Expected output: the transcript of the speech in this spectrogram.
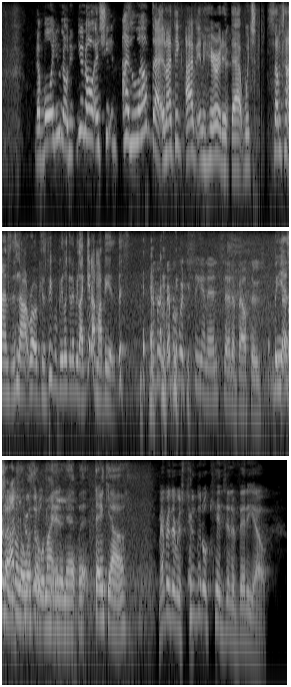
Now, boy, you know, you know, and she, I love that, and I think I've inherited that, which sometimes is not wrong because people be looking at me like, "Get out my business." Remember, remember what CNN said about those? But yeah, so I don't know two what's up with my kids? internet, but thank y'all. Remember, there was two little kids in a video,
